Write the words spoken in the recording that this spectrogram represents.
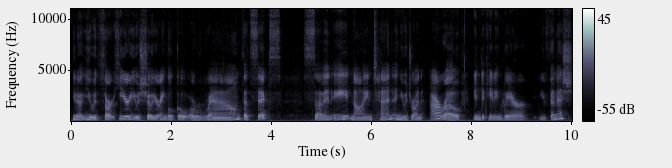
you know, you would start here. You would show your angle go around. That's 6, 7, 8, 9, 10. And you would draw an arrow indicating where you finish.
